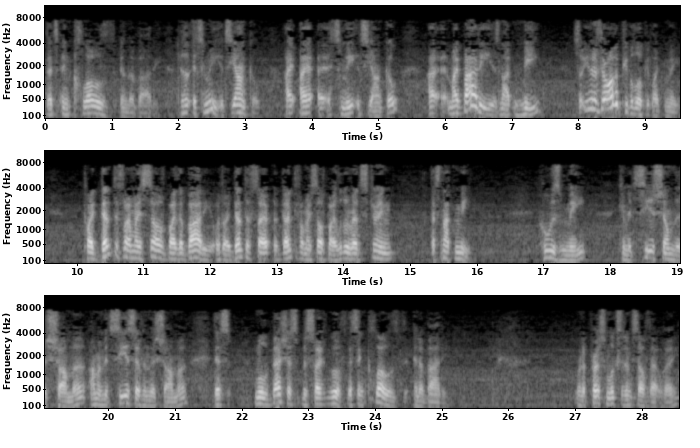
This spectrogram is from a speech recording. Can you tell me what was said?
that's enclosed in the body. It's me. It's Yankel. I, I, it's me. It's Yankel. I, my body is not me. So even if there are other people who look like me, to identify myself by the body or to identify, identify myself by a little red string, that's not me. Who is me? Shem. I'm a mitzias of neshama. That's mulbeshes b'sayich guf. That's enclosed in a body. When a person looks at himself that way,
